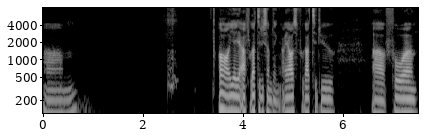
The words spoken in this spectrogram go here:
Um, oh yeah, yeah, I forgot to do something. I also forgot to do uh, for. Um,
